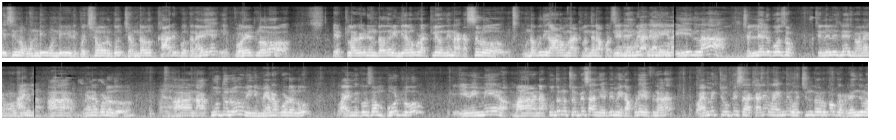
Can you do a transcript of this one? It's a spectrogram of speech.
ఏసీలో ఉండి ఉండి ఇక్కడికి వచ్చిన వరకు చెమటలు కారిపోతున్నాయి. ఈ కోవిడ్లో ఎట్లా వేడి ఉంటుందో ఇండియాలో కూడా అట్లే ఉంది. నాకు అస్సలు ఉండబుద్ధి కావడంలో అట్లా ఉంది నా పరిస్థితి. వీళ్ళ చెల్లెలు కోసం చెల్లెలు మేనకోడలు. ఆ నా కూతురు వీని మేనకోడలు వాయమి కోసం బూట్లు ఇవి మా నా కూతురును చూపిస్తా అని చెప్పి మీకు అప్పుడే చెప్పిన. వైమ్మికి చూపిస్తా కానీ వైమ్మి వచ్చినంత వరకు ఒక రేంజ్లో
